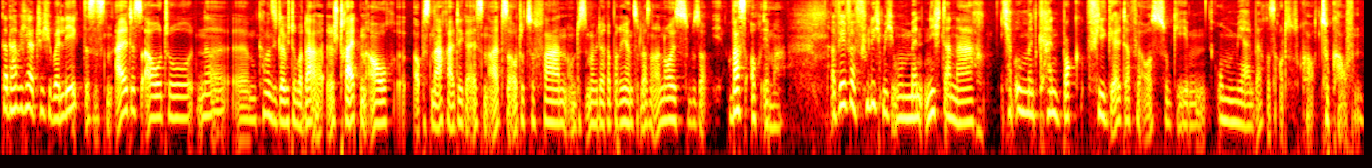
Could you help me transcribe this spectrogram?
dann habe ich natürlich überlegt, das ist ein altes Auto, ne? ähm, kann man sich, glaube ich, darüber da, äh, streiten auch, ob es nachhaltiger ist, ein altes Auto zu fahren und es immer wieder reparieren zu lassen oder neues zu besorgen, was auch immer. Auf jeden Fall fühle ich mich im Moment nicht danach, ich habe im Moment keinen Bock, viel Geld dafür auszugeben, um mir ein besseres Auto zu kaufen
